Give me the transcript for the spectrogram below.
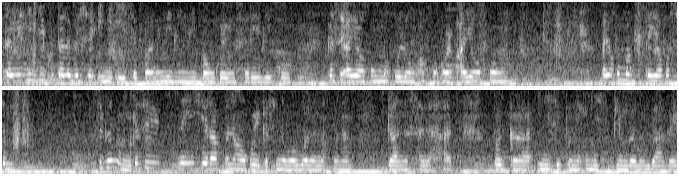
I mean, hindi ko talaga siya iniisip. Parang nililibang ko yung sarili ko. Kasi ayokong makulong ako or ayokong ayokong magstay ako sa sa ganun. Kasi nahihirapan lang ako eh. Kasi nawawalan ako ng gana sa lahat. Pagka inisip ko ng inisip yung ganung bagay.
